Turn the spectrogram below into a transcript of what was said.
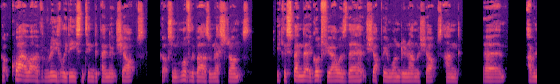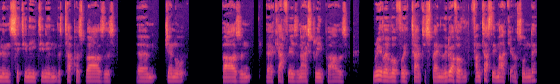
Got quite a lot of really decent independent shops. Got some lovely bars and restaurants. You can spend a good few hours there shopping, wandering around the shops, and um, having and sitting eating in the tapas bars. There's um, general bars and uh, cafes and ice cream parlours. Really lovely time to spend. They do have a fantastic market on Sunday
